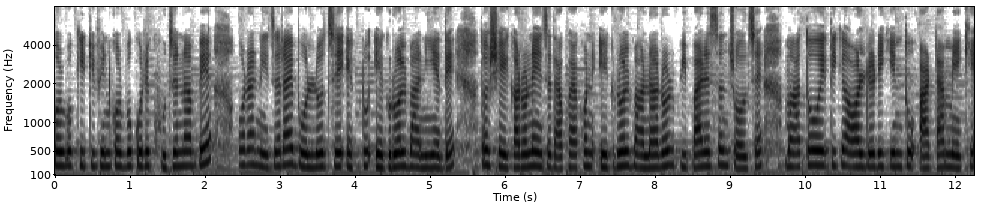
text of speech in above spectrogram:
করব, কি টিফিন করব করে খুঁজে না পেয়ে ওরা নিজেরাই বলল যে একটু এগরোল বানিয়ে দে। তো সেই কারণে এই যে দেখো এখন এগরোল বানানোর প্রিপারেশন চলছে। মা তো ওইদিকে অলরেডি কিন্তু আটা মেখে,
